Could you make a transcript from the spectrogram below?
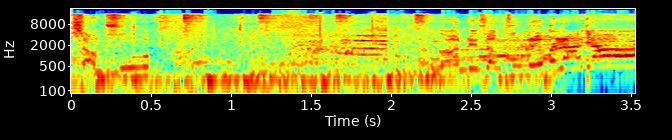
Samsu. Tangan dia Samsu dia melajak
